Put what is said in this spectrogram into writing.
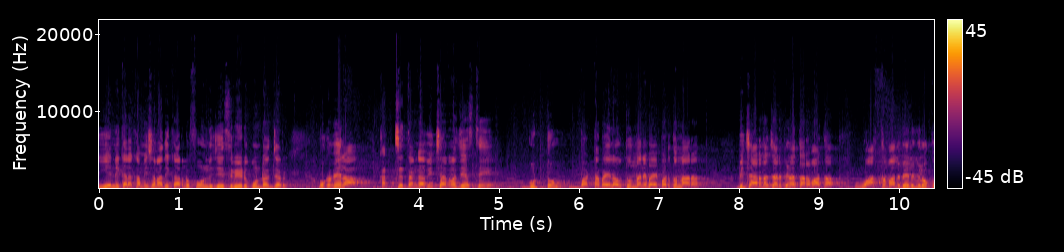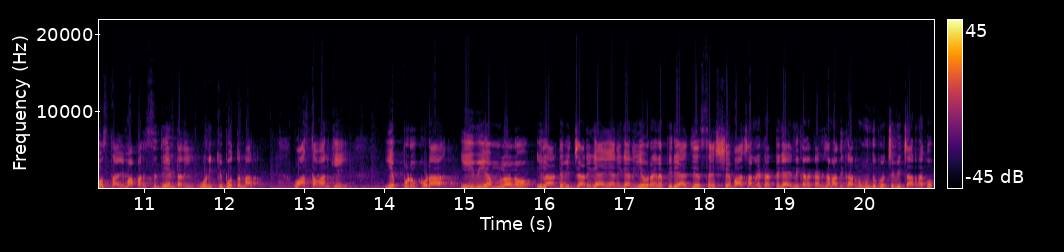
ఈ ఎన్నికల కమిషన్ అధికారులు ఫోన్లు చేసి వేడుకుంటాం ఒకవేళ ఖచ్చితంగా విచారణ చేస్తే గుట్టు బట్టబయలవుతుందని భయపడుతున్నారా? విచారణ జరిపిన తర్వాత వాస్తవాలు వెలుగులోకి వస్తాయి మా పరిస్థితి ఏంటని వణిక్కిపోతున్నారా వాస్తవానికి ఎప్పుడు కూడా ఈవీఎంలలో ఇలాంటివి జరిగాయి అని కానీ ఎవరైనా ఫిర్యాదు చేస్తే శబాష్ అనేటట్టుగా ఎన్నికల కమిషన్ అధికారులు ముందుకు వచ్చి విచారణకు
